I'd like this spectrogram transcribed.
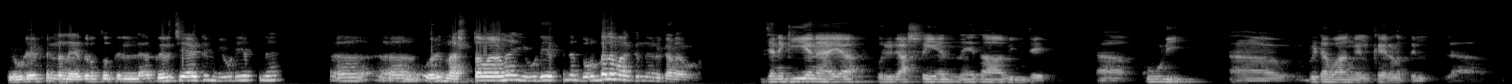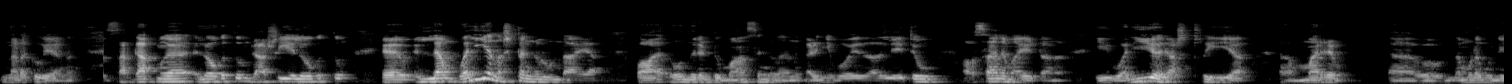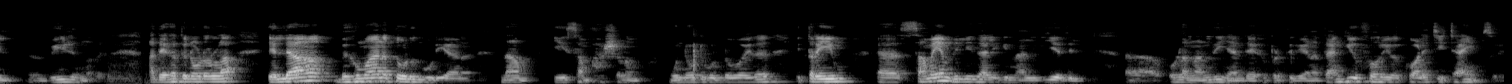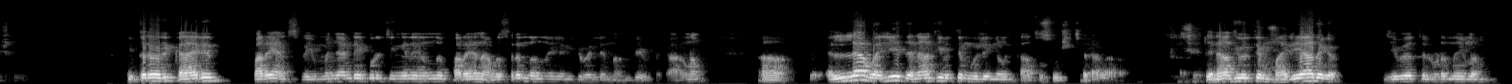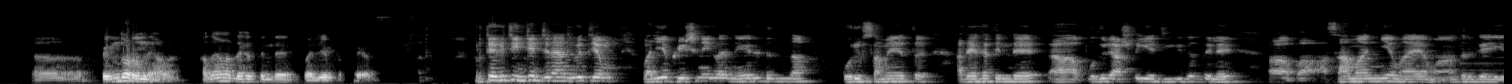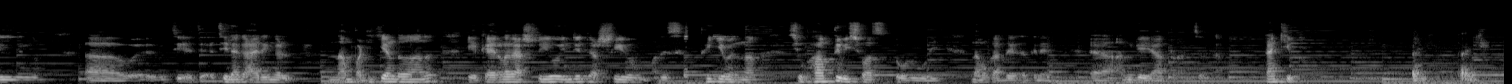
യു ഡി എഫിന്റെ നേതൃത്വത്തിലില്ല. തീർച്ചയായിട്ടും യു ഡി എഫിന് ഒരു നഷ്ടമാണ് യു ഡി എഫിനെ ദുർബലമാക്കുന്ന ഒരു ഘടകമാണ്. ജനകീയനായ ഒരു രാഷ്ട്രീയ നേതാവിന്റെ കൂടി വിടവാങ്ങൽ കേരളത്തിൽ നടക്കുകയാണ്. സർഗാത്മക ലോകത്തും രാഷ്ട്രീയ ലോകത്തും എല്ലാം വലിയ നഷ്ടങ്ങൾ ഉണ്ടായ ഒന്ന് രണ്ട് മാസങ്ങളാണ് കഴിഞ്ഞു പോയത്. അതിൽ ഏറ്റവും അവസാനമായിട്ടാണ് ഈ വലിയ രാഷ്ട്രീയ മരം നമ്മുടെ മുന്നിൽ വീഴുന്നത്. അദ്ദേഹത്തിനോടുള്ള എല്ലാ ബഹുമാനത്തോടും കൂടിയാണ് നാം ഈ സംഭാഷണം മുന്നോട്ട് കൊണ്ടുപോയത്. ഇത്രയും സമയം ദില്ലി താലിക്ക് നൽകിയതിൽ ഉള്ള നന്ദി ഞാൻ രേഖപ്പെടുത്തുകയാണ്. Thank you for your quality time Suresh Guru ഇത്തരം ഒരു കാര്യം പറയാൻ ശ്രീ ഉമ്മൻചാണ്ടിയെ കുറിച്ച് ഇങ്ങനെയൊന്ന് പറയാൻ അവസരം തന്നതിൽ എനിക്ക് വലിയ നന്ദിയുണ്ട്. കാരണം എല്ലാ വലിയ ജനാധിപത്യ മൂല്യങ്ങളും കാത്തു സൂക്ഷിച്ച ഒരാളാണ്. ജനാധിപത്യ മര്യാദകൾ ജീവിതത്തിൽ ഉടനീളം ആ, പിന്തുടർന്ന ആളാണ്. അതാണ് അദ്ദേഹത്തിന്റെ വലിയ പ്രത്യേകത. പ്രത്യേകിച്ച് ഇന്ത്യൻ ജനാധിപത്യം വലിയ ഭീഷണികളെ നേരിടുന്ന ഒരു സമയത്ത് അദ്ദേഹത്തിന്റെ പൊതു രാഷ്ട്രീയ ജീവിതത്തിലെ അസാമാന്യമായ മാതൃകയിൽ നിന്നും ചില കാര്യങ്ങൾ നാം പഠിക്കേണ്ടതാണ്. ഈ കേരള രാഷ്ട്രീയവും ഇന്ത്യൻ രാഷ്ട്രീയവും അത് ശ്രദ്ധിക്കുമെന്ന ശുഭാപ്തി വിശ്വാസത്തോടുകൂടി നമുക്ക് അദ്ദേഹത്തിന് അന്ത്യയാത്ര ചെല്ലാം താങ്ക് യു താങ്ക് യു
